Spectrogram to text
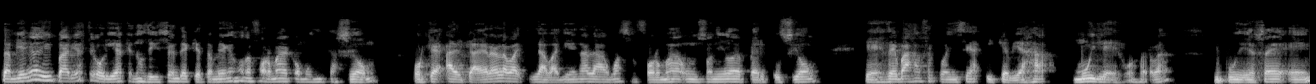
También hay varias teorías que nos dicen de que también es una forma de comunicación, porque al caer a la, la ballena al agua se forma un sonido de percusión que es de baja frecuencia y que viaja muy lejos, ¿verdad? Y pudiese eh,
